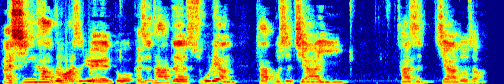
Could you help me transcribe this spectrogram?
那星号的话是越来越多，可是它的数量。它不是加一，它是加多少？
